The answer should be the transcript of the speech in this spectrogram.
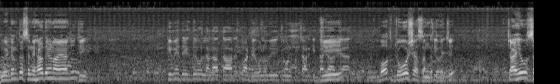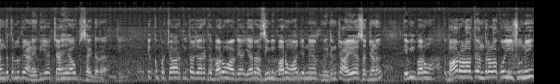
मीटिंग तो स्नेहा देन आया जी, जी। ਕਿਵੇਂ ਦੇਖਦੇ ਹੋ ਲਗਾਤਾਰ ਤੁਹਾਡੇ ਵੱਲੋਂ ਵੀ ਚੋਣ ਪ੍ਰਚਾਰ ਕੀਤਾ ਜਾ ਜੀ ਰਿਹਾ? ਬਹੁਤ ਜੋਸ਼ ਹੈ ਸੰਗਤ ਵਿੱਚ। ਚਾਹੇ ਉਹ ਸੰਗਤ ਲੁਧਿਆਣੇ ਦੀ ਹੈ ਚਾਹੇ ਆਊਟਸਾਈਡਰ ਹੈ। ਜੀ। ਇੱਕ ਪ੍ਰਚਾਰ ਕੀਤਾ ਜਾ ਰਿਹਾ ਕਿ ਬਾਹਰੋਂ ਆ ਗਿਆ। ਯਾਰ ਅਸੀਂ ਵੀ ਬਾਹਰੋਂ ਆ ਜਿੰਨੇ ਮੀਟਿੰਗ 'ਚ ਆਏ ਆ ਸੱਜਣ ਇਹ ਵੀ ਬਾਹਰੋਂ ਆ। ਬਾਹਰ ਵਾਲਾ ਤੇ ਅੰਦਰ ਵਾਲਾ ਕੋਈ ਇਸ਼ੂ ਨਹੀਂ।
